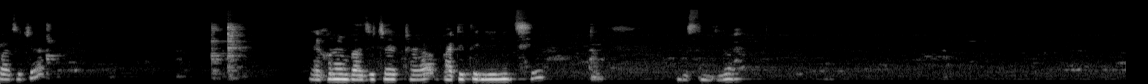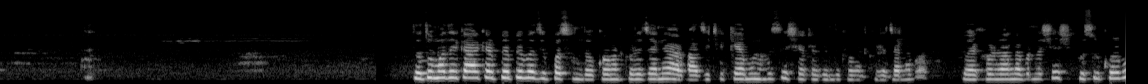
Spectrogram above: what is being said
ভাজিটা এখন আমি ভাজিটা একটা বাটিতে নিয়ে নিচ্ছি। বিসমিল্লাহ। তো তোমাদের কার কার পেঁপে ভাজি পছন্দ? কমেন্ট করে জানাও। আর ভাজিটা কেমন হয়েছে সেটা কিন্তু কমেন্ট করে জানাব। তো এখন রান্না বান্না শেষ, গোসল করব,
